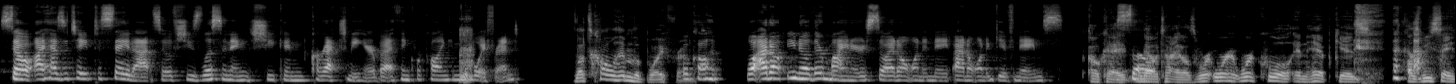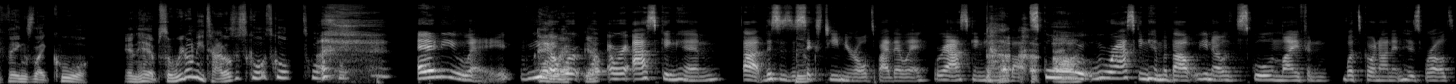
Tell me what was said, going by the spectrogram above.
So I hesitate to say that. So if she's listening, she can correct me here, but I think we're calling him the boyfriend. Let's call him the boyfriend. We'll call him. Well, I don't, you know, they're minors, so I don't want to name, I don't want to give names. Okay, so. no titles. We're, we're, we're cool and hip kids as we say things like cool and hip. So we don't need titles. It's cool. It's cool. It's cool. It's cool. anyway, you anyway, know, we're, yep. we're, we're asking him. Uh, this is a 16 year old, by the way. We're asking him about school. uh, we were asking him about, you know, school and life and what's going on in his world.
